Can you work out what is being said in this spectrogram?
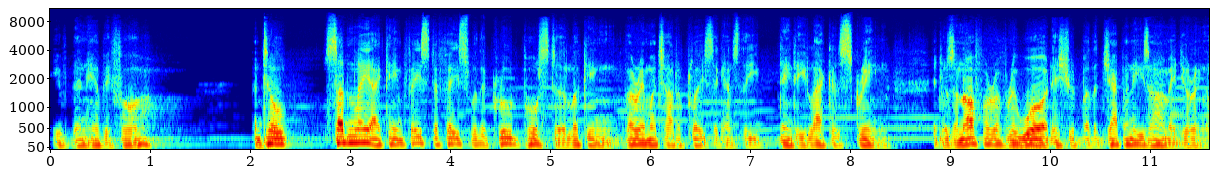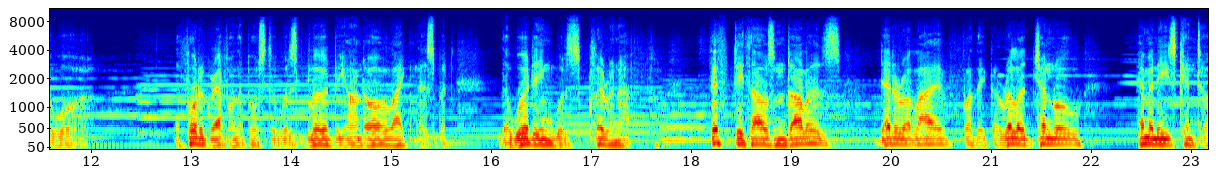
You've been here before. Until suddenly I came face to face with a crude poster looking very much out of place against the dainty lacquer screen. It was an offer of reward issued by the Japanese army during the war. The photograph on the poster was blurred beyond all likeness, but the wording was clear enough. $50,000, dead or alive, for the guerrilla general Jimenez Quinto.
